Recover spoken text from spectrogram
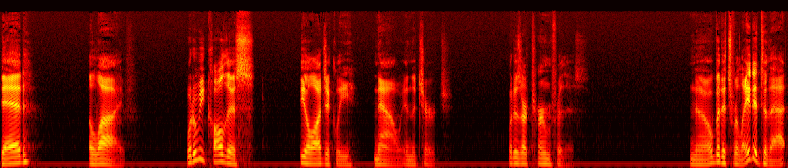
dead alive. What do we call this theologically now in the church? What is our term for this? No, but it's related to that.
